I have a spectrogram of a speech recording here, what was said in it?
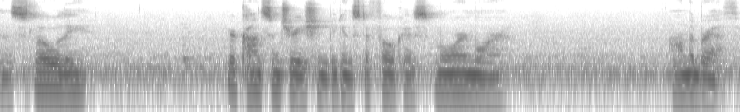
And slowly, your concentration begins to focus more and more on the breath.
